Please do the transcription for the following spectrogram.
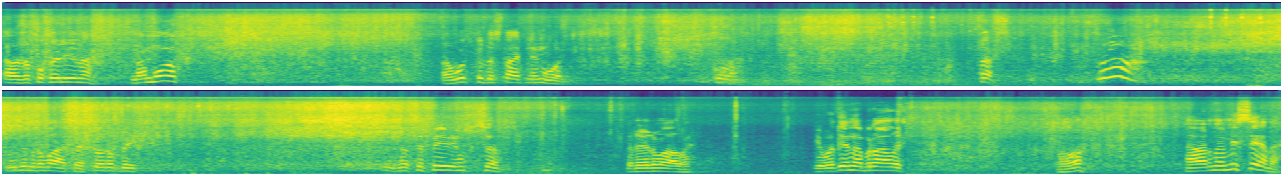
А вже по коліна намок, а вудку достати не можна. О. Так. Ух. Будемо рвати, а що робити? Зацепив його, все. Перервали. І води набрали. О, гарна місцина.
